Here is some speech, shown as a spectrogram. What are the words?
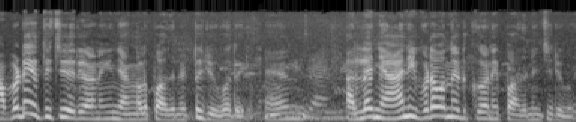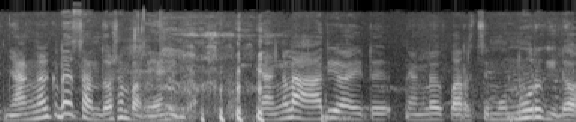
അവിടെ എത്തിച്ചു തരികയാണെങ്കിൽ ഞങ്ങൾ പതിനെട്ട് രൂപ തരും. അല്ല ഞാൻ ഇവിടെ വന്ന് എടുക്കുകയാണെങ്കിൽ പതിനഞ്ച് രൂപ. ഞങ്ങളുടെ സന്തോഷം പറയാനില്ല. ഞങ്ങൾ ആദ്യമായിട്ട് ഞങ്ങൾ പറിച്ച് മുന്നൂറ് കിലോ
